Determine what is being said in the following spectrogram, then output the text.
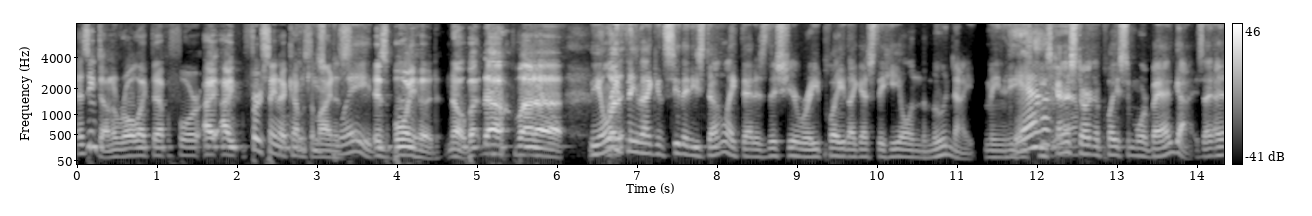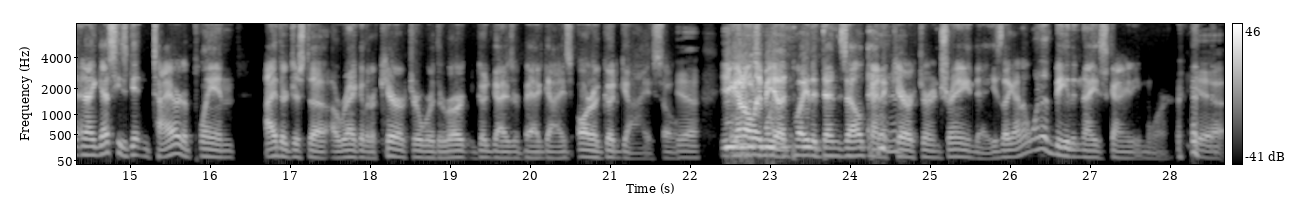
Has he done a role like that before? I, I first thing that don't comes to mind is played. is Boyhood. No, but no, but uh, The only What- thing that I can see that he's done like that is this year where he played, I guess, the heel in the Moon Knight. I mean, he- Yeah. he's kind Yeah. of starting to play some more bad guys, I, I- and I guess he's getting tired of playing either just a, a regular character where there are good guys or bad guys, or a good guy. So yeah, you can only be a play the Denzel kind of character in Training Day. He's like, I don't want to be the nice guy anymore. yeah.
